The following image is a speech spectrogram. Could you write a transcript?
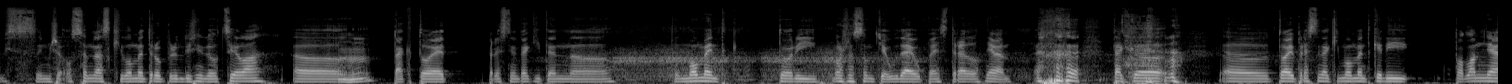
myslím, že 18 km približne do cieľa. Uh, mm-hmm. Tak to je presne taký ten, uh, ten moment, ktorý, možno som tie údaje úplne stredol, neviem. tak uh, uh, to je presne taký moment, kedy podľa mňa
